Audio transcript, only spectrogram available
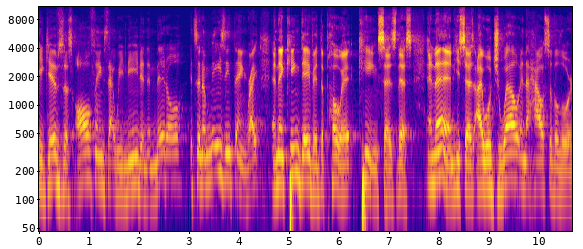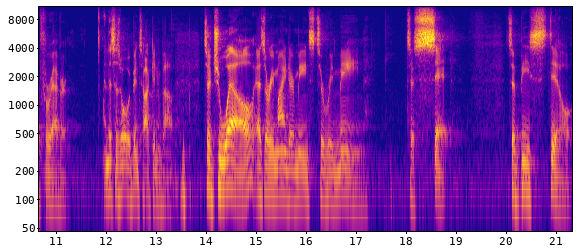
he gives us all things that we need in the middle. It's an amazing thing, right? And then King David, the poet, king, says this. And then he says, I will dwell in the house of the Lord forever. And this is what we've been talking about. To dwell, as a reminder, means to remain, to sit, to be still.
